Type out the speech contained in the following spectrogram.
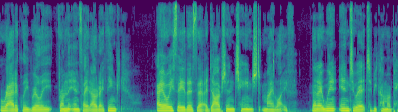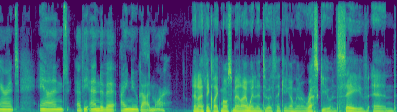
radically, really, from the inside out. I think I always say this that adoption changed my life, that I went into it to become a parent. And at the end of it, I knew God more. And I think, like most men, I went into it thinking I'm going to rescue and save and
